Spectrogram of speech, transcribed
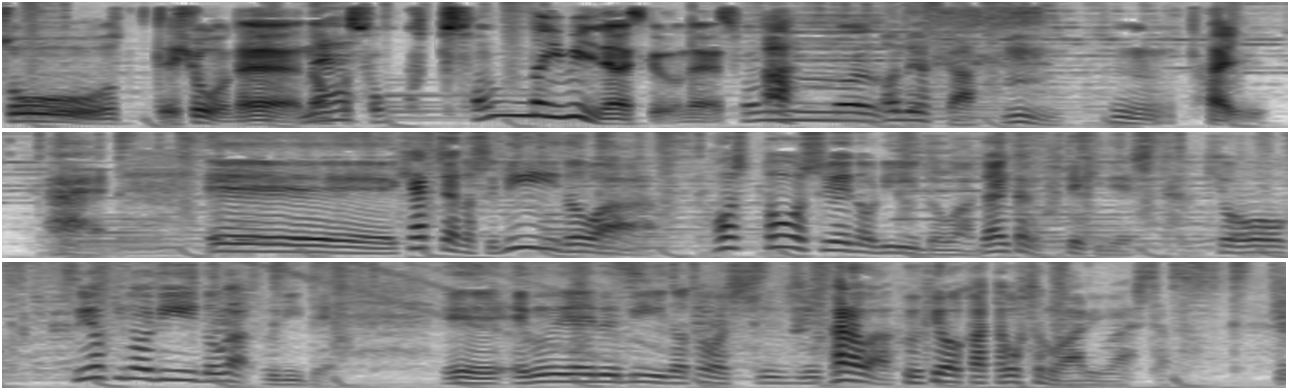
そうでしょうね。ねなんかそ、そんなイメージないですけどね。そんな、本当ですか？うん。うん、はい。はい。えー、キャッチャーとしてリードは、投投手へのリードは大体の不敵でした。今日、強気のリードが売りで、えー MLB の投手陣からは不評を買ったこともありましたと。う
